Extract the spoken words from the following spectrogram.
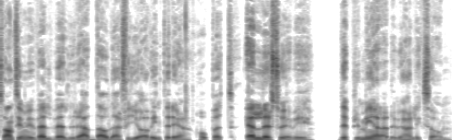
Så antingen är vi väldigt, väldigt rädda och därför gör vi inte det hoppet, eller så är vi deprimerade. Vi har liksom,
